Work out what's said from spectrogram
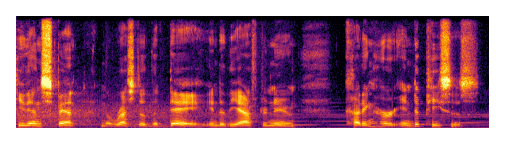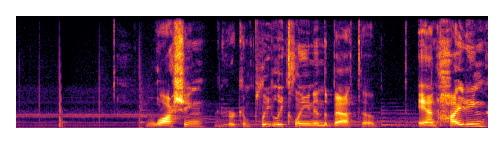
He then spent the rest of the day into the afternoon cutting her into pieces, washing her completely clean in the bathtub, and hiding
